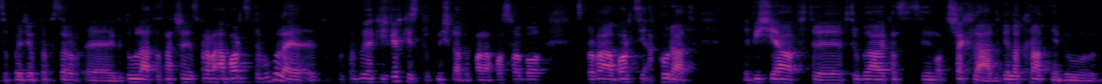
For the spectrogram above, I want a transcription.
co, powiedział profesor Gdula, to znaczy sprawa aborcji to w ogóle, to, to był jakiś wielki skrót myślowy pana posła, bo sprawa aborcji akurat wisiała w, w Trybunale Konstytucyjnym od trzech lat. Wielokrotnie był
